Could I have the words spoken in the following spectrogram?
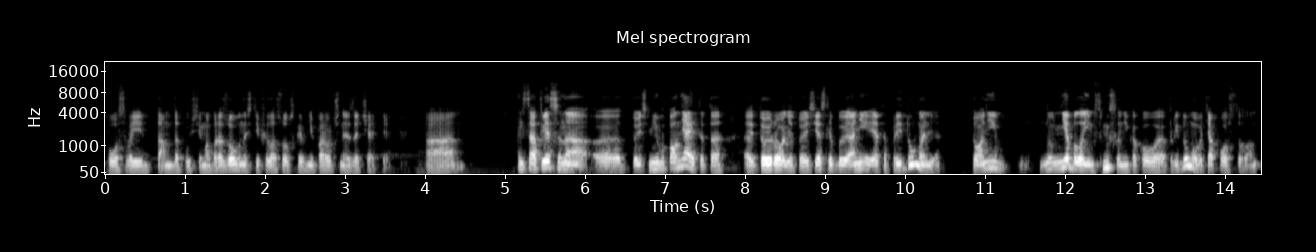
по своей, там, допустим, образованности философской в непорочное зачатие. А, и, соответственно, э, то есть не выполняет это э, той роли. То есть, если бы они это придумали, то они, ну, не было им смысла никакого придумывать апостолам.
